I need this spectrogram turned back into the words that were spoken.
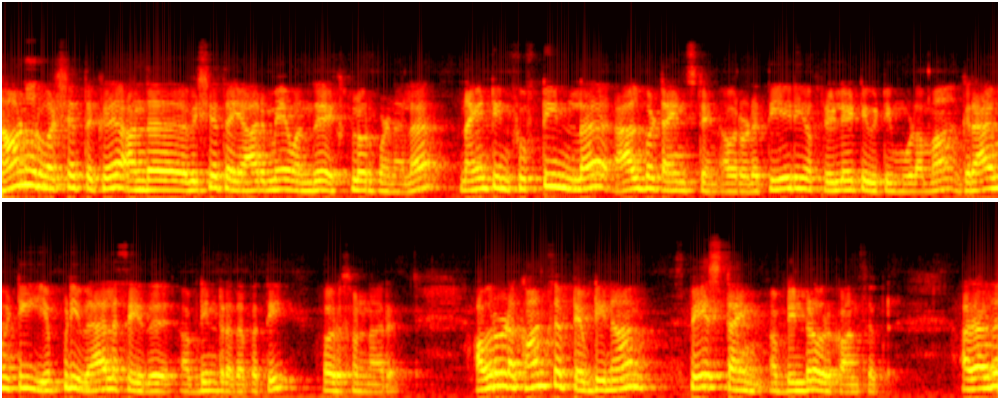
நானூறு வருஷத்துக்கு அந்த விஷயத்தை யாருமே வந்து எக்ஸ்ப்ளோர் பண்ணலை. நைன்டீன் ஃபிஃப்டீனில் ஆல்பர்ட் ஐன்ஸ்டைன் அவரோட தியரி ஆஃப் ரிலேட்டிவிட்டி மூலமாக கிராவிட்டி எப்படி வேலை செய்யுது அப்படின்றத பற்றி அவர் சொன்னார். அவரோட கான்செப்ட் எப்படின்னா ஸ்பேஸ் டைம் அப்படின்ற ஒரு கான்செப்ட் அதாவது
